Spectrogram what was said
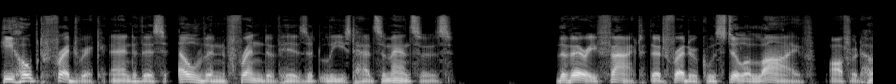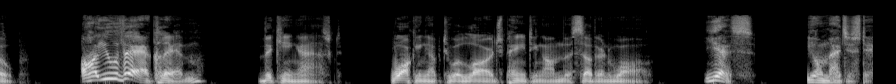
He hoped Frederick and this elven friend of his at least had some answers. The very fact that Frederick was still alive offered hope. Are you there, Clem? the king asked, walking up to a large painting on the southern wall. Yes, Your Majesty,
